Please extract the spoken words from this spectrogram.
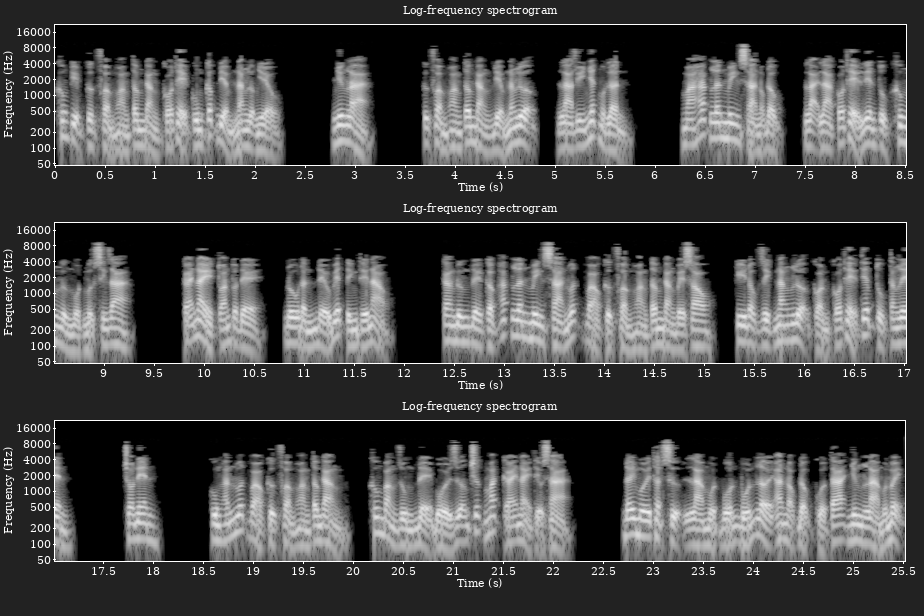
không kịp cực phẩm hoàng tâm đẳng có thể cung cấp điểm năng lượng nhiều, nhưng là, cực phẩm hoàng tâm đẳng điểm năng lượng là duy nhất một lần. Mà hắc lân minh xà nọc độc lại là có thể liên tục không ngừng một mực sinh ra. Cái này toán thuật đề, đồ đần đều biết tính thế nào. Càng đừng đề cập hắc lân minh xà nuốt vào cực phẩm hoàng tâm đằng về sau, kỳ độc dịch năng lượng còn có thể tiếp tục tăng lên. Cho nên, cùng hắn nuốt vào cực phẩm hoàng tâm đằng không bằng dùng để bồi dưỡng trước mắt cái này tiểu xà. Đây mới thật sự là một bốn bốn lời an nọc độc của ta nhưng là muốn mệnh.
